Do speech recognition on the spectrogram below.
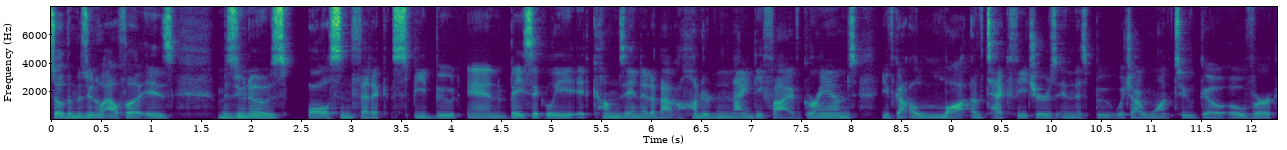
So the Mizuno Alpha is Mizuno's all synthetic speed boot and basically it comes in at about 195 grams. You've got a lot of tech features in this boot which I want to go over.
